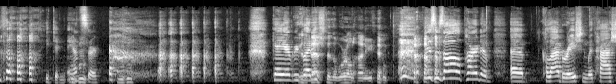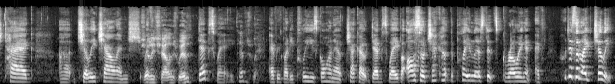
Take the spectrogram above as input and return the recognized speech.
He didn't Mm-hmm. answer. okay, You're the everybody. best in the world, honey. this is all part of a collaboration with hashtag uh, Chili Challenge Chili challenge with Deb's Way. Deb's Way. Everybody, please go on out, check out Deb's Way, but also check out the playlist. It's growing, and who doesn't like chili?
